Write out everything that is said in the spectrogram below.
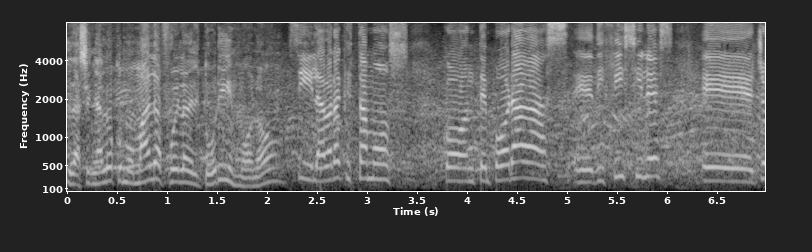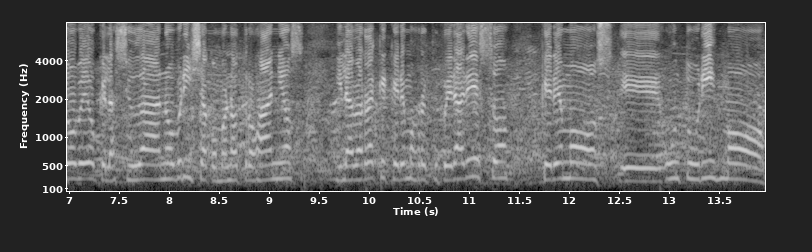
la señaló como mala fue la del turismo, ¿no? Sí, la verdad que estamos con temporadas eh, difíciles. Eh, yo veo que la ciudad no brilla como en otros años y la verdad que queremos recuperar eso, queremos eh, un turismo,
